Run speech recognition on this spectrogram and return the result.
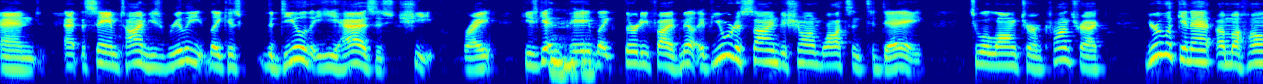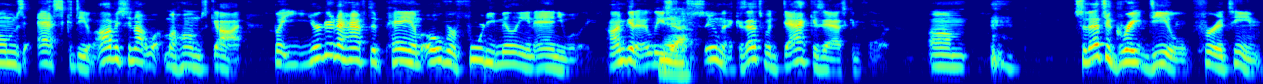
and at the same time, he's really like his the deal that he has is cheap, right? He's getting Mhm. paid like thirty five mil. If you were to sign Deshaun Watson today to a long term contract, you're looking at a Mahomes esque deal. Obviously, not what Mahomes got, but you're going to have to pay him over 40 million annually. I'm going to at least Yeah. assume that because that's what Dak is asking for. Um, so that's a great deal for a team.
